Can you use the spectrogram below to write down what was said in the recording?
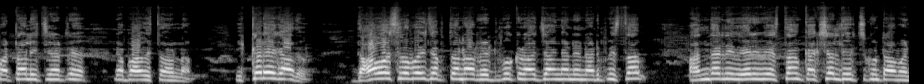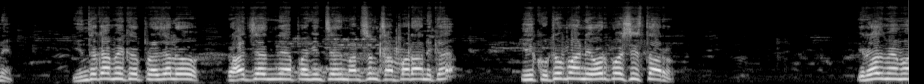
పట్టాలు ఇచ్చినట్టుగా భావిస్తూ ఉన్నాం. ఇక్కడే కాదు దావోస్లో పోయి చెప్తున్నారు రెడ్ బుక్ రాజ్యాంగాన్ని నడిపిస్తాం అందరినీ వేరు వేస్తాం కక్షలు తీర్చుకుంటామని. ఇందుగా మీకు ప్రజలు రాజ్యాన్ని అప్పగించేది మనుషులు చంపడానికే? ఈ కుటుంబాన్ని ఎవరు పోషిస్తారు? ఈరోజు మేము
